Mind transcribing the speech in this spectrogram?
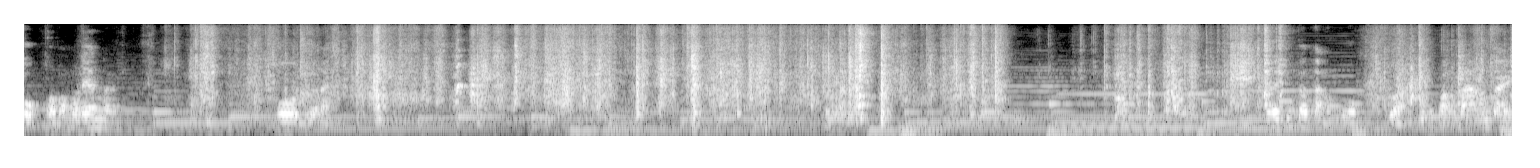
Cục cột quả bóng màu đen này vô giữa này. Đây chúng ta tạo một đoạn cũng khoảng ba ngón tay.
